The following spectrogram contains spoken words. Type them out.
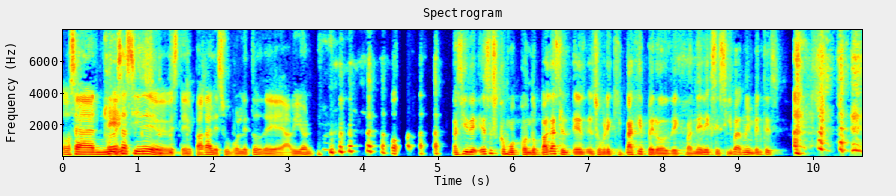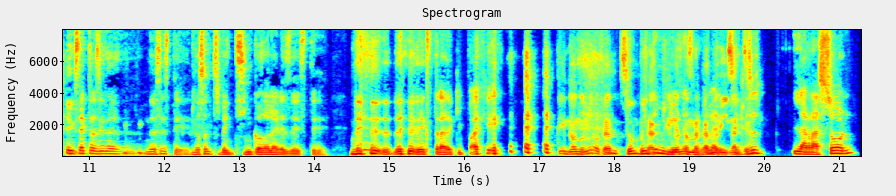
O sea, no es así de, este, págale su boleto de avión. Así de, eso es como cuando pagas el, el, sobreequipaje, pero de manera excesiva, no inventes. Exacto, así no, es este, no son tus 25 dólares de este, de, extra de equipaje. Sí, no, no, no, o sea, son 20 millones de dólares. Entonces, la razón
